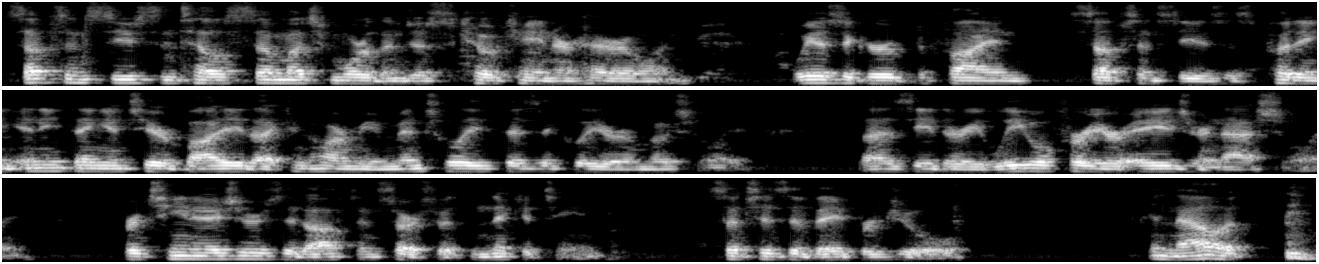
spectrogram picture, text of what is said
substance use entails so much more than just cocaine or heroin. We as a group define substance use as putting anything into your body that can harm you mentally, physically, or emotionally. That is either illegal for your age or nationally. For teenagers, it often starts with nicotine, such as a vapor Juul. And now it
